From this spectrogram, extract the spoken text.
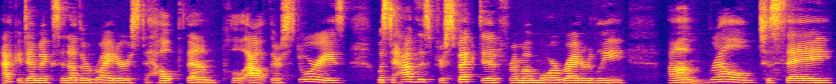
academics and other writers to help them pull out their stories was to have this perspective from a more writerly um, realm to say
